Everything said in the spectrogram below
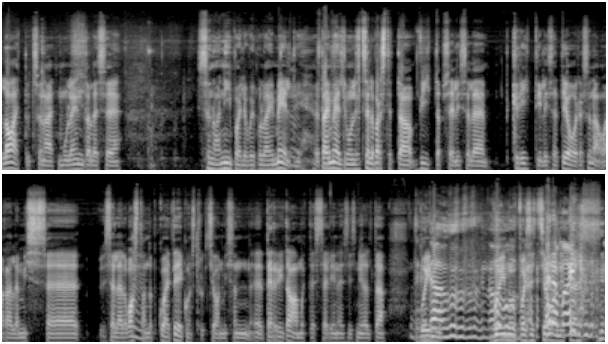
laetud sõna, et mulle endale see sõna nii palju võib-olla ei meeldi. Mm.. ta ei meeldi mulle sellepärast, et ta viitab sellisele kriitilise teooria sõnavarale, mis äh, sellele vastandub mm. kohe dekonstruktsioon, mis on Derrida mõttes selline siis nii-öelda võimu, no, võimupositsioonide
